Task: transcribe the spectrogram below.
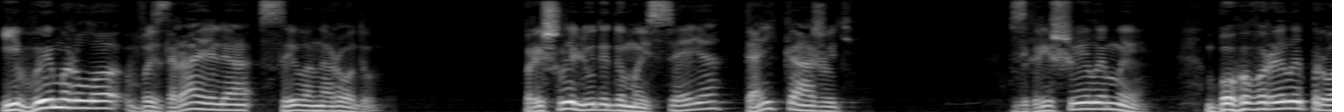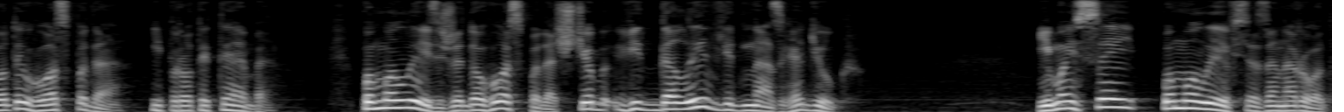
І вимерло в Ізраїля сила народу. Прийшли люди до Мойсея та й кажуть Згрішили ми, бо говорили проти Господа і проти тебе. Помолись же до Господа, щоб віддалив від нас гадюк. І Мойсей помолився за народ.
